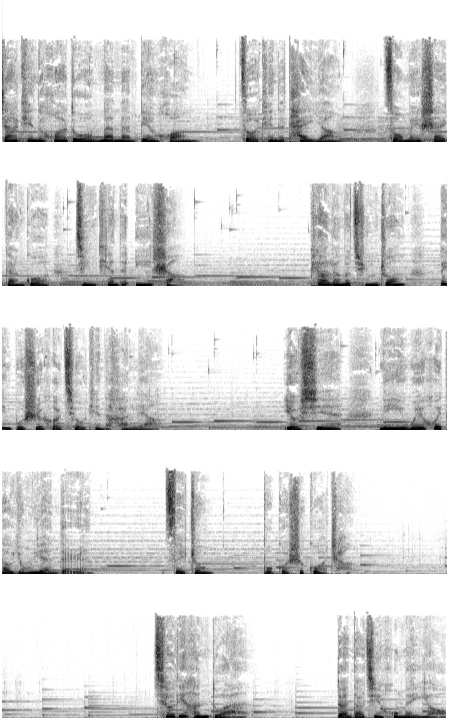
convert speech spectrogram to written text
夏天的花朵慢慢变黄，昨天的太阳从没晒干过今天的衣裳。漂亮的裙装并不适合秋天的寒凉。有些你以为会到永远的人，最终不过是过场。秋天很短，短到几乎没有，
